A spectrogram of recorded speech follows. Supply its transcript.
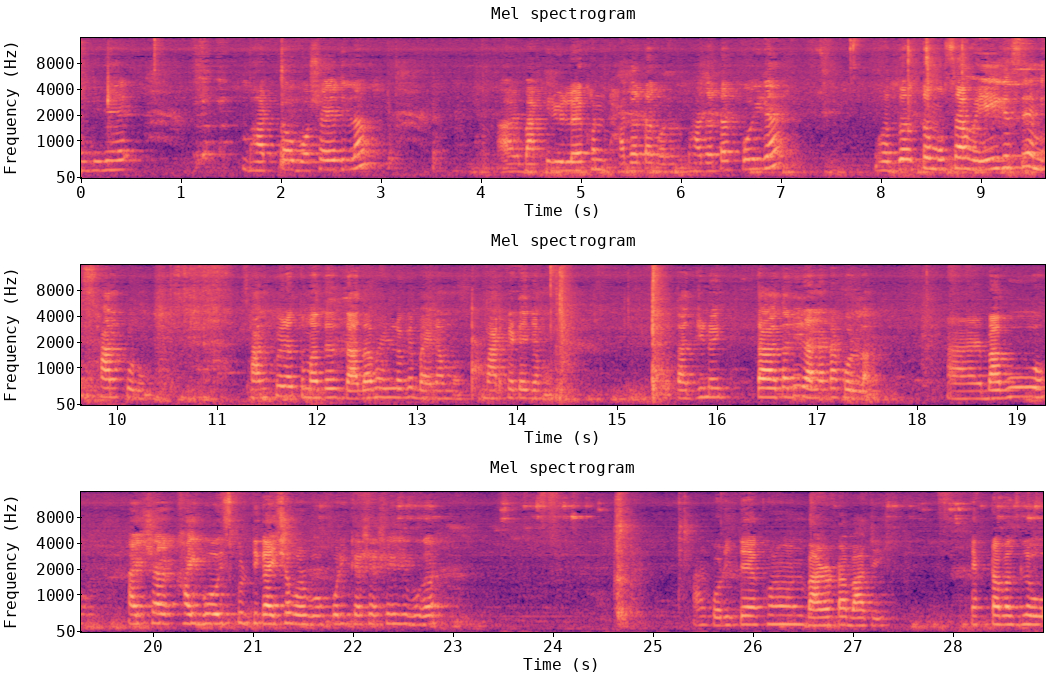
এদিকে ভাতটাও বসাই দিলাম। আর বাকি রইল এখন ভাজাটা করার ভাজাটা কইরা ঘর তো মোছা হয়েই গেছে, আমি স্নান করুম। স্নান করে তোমাদের দাদা ভাইয়ের লগে বাইরামো, মার্কেটে যাব তার জন্যই তাড়াতাড়ি রান্নাটা করলাম। আর বাবু আইসা খাইবো, স্কুল থেকে আইসা করব পরীক্ষা শেষ হয়ে যাব। আর করিতে এখন বারোটা বাজে। একটা বাজলে ও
